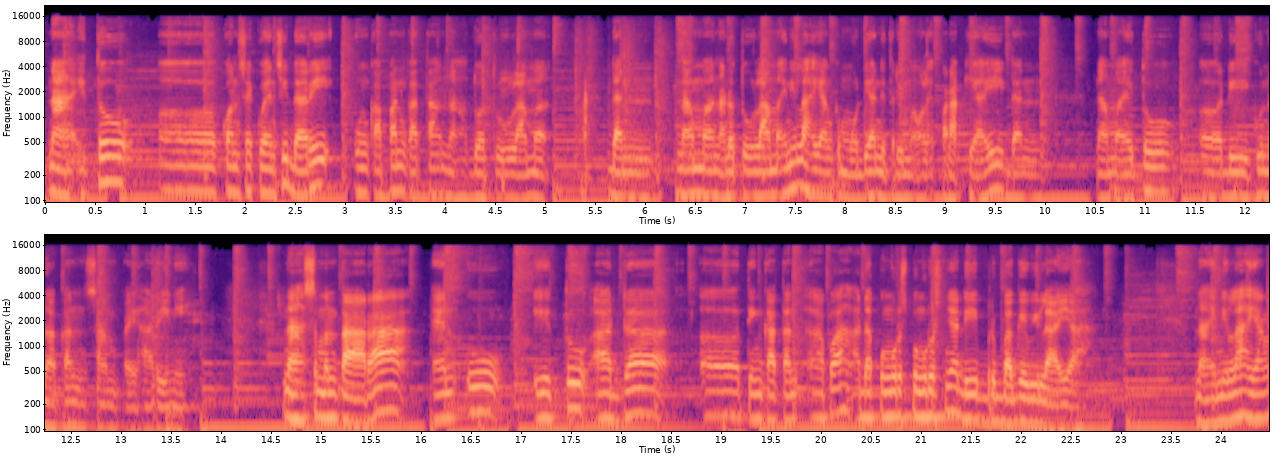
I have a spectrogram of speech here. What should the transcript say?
Nah, itu eh, konsekuensi dari ungkapan kata Nahdlatul Ulama dan nama Nahdlatul Ulama inilah yang kemudian diterima oleh para kiai dan nama itu eh, digunakan sampai hari ini. Nah, sementara NU itu ada eh, tingkatan apa? Ada pengurus-pengurusnya di berbagai wilayah. Nah, inilah yang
